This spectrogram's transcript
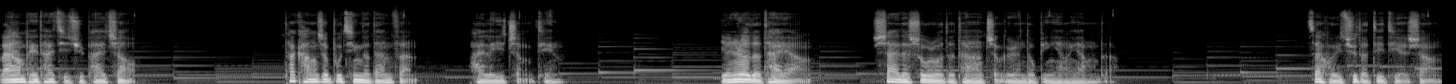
莱昂陪他一起去拍照，他扛着不轻的单反，拍了一整天。炎热的太阳晒得瘦弱的他，整个人都病怏怏的。在回去的地铁上。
